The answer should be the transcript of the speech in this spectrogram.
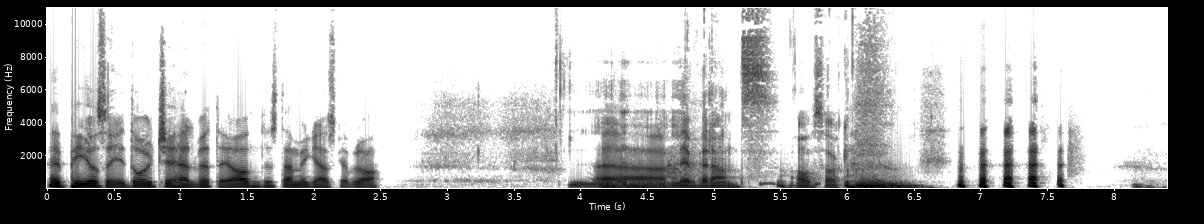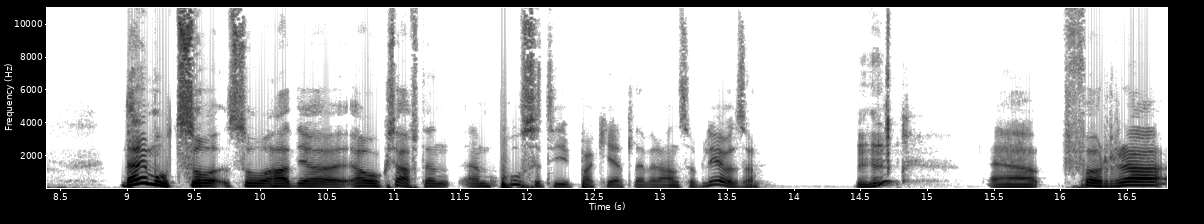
eh, P.O. säger Deutsche helvete. Ja, det stämmer ganska bra. Le- Ah. Leverans av saker. Däremot så, så hade jag, jag har också haft en, en positiv paketleveransupplevelse. Mhm. Eh, förra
